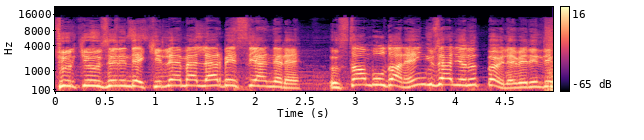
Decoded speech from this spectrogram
Türkiye üzerinde kirli emeller besleyenlere İstanbul'dan en güzel yanıt böyle verildi.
